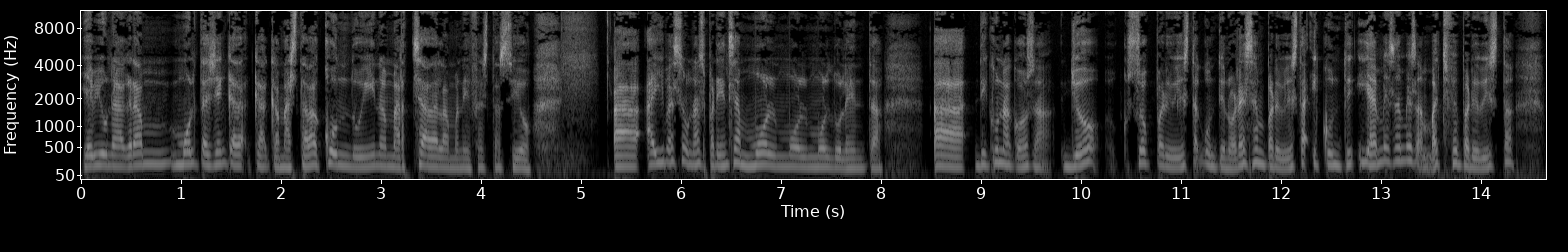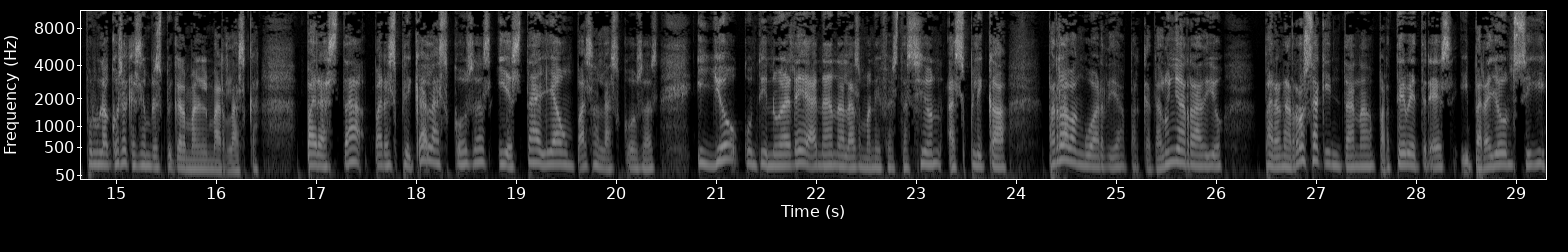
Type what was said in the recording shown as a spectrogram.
hi havia una gran, molta gent que, que, que m'estava conduint a marxar de la manifestació. Uh, ahir va ser una experiència molt, molt, molt dolenta. Uh, dic una cosa, jo sóc periodista, continuaré sent periodista i, i a més a més em vaig fer periodista per una cosa que sempre explica el Manel Marlaska, per estar, per explicar les coses i estar allà on passen les coses. I jo continuaré anant a les manifestacions a explicar per La Vanguardia, per Catalunya Ràdio, per Ana Rosa Quintana, per TV3 i per allò on sigui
